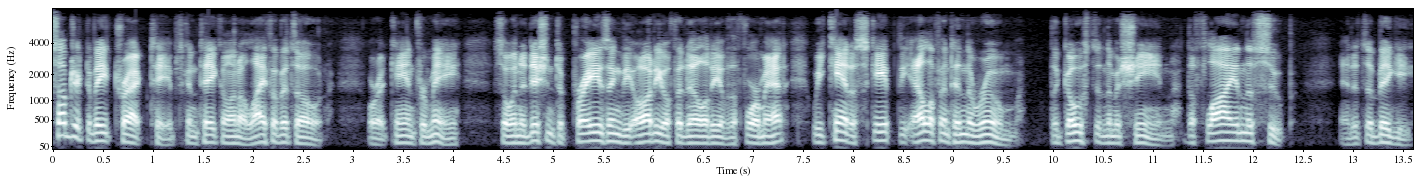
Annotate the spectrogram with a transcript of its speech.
Subject of eight track tapes can take on a life of its own, or it can for me, so, in addition to praising the audio fidelity of the format, we can't escape the elephant in the room, the ghost in the machine, the fly in the soup. And it's a biggie.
